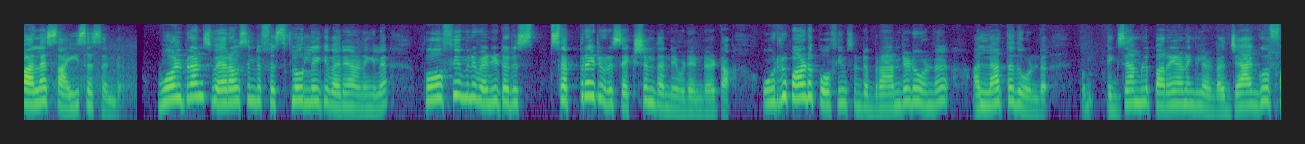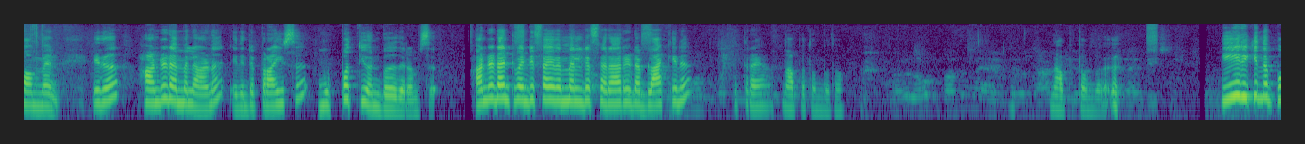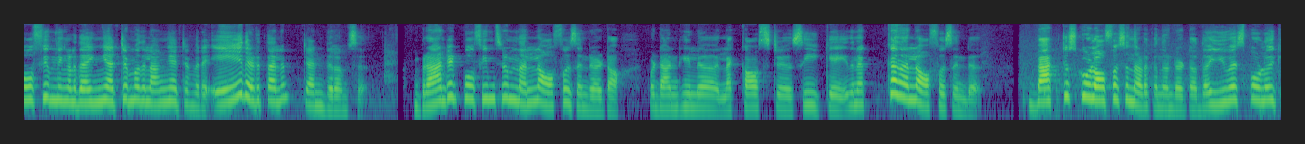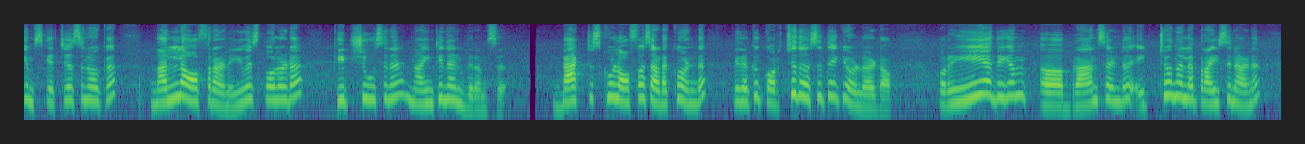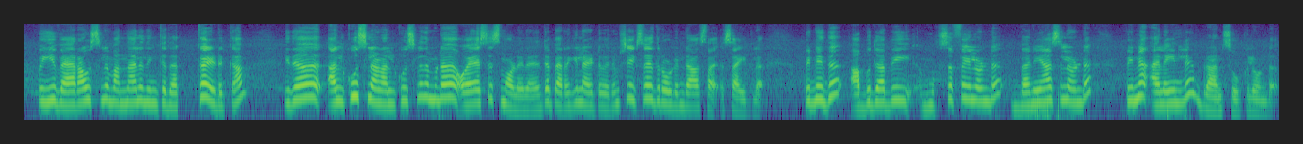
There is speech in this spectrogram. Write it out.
പല സൈസസ് ഉണ്ട്. വേൾഡ് ബ്രാൻഡ്സ് വെയർ ഹൗസിന്റെ ഫസ്റ്റ് ഫ്ലോറിലേക്ക് വരികയാണെങ്കിൽ പെർഫ്യൂമിന് വേണ്ടിയിട്ട് ഒരു സെപ്പറേറ്റ് ഒരു സെക്ഷൻ തന്നെ ഇവിടെ ഉണ്ട് കേട്ടോ. ഒരുപാട് പെർഫ്യൂംസ് ഉണ്ട് ബ്രാൻഡഡും ഉണ്ട് അല്ലാത്തതും ഉണ്ട്. ഇപ്പം എക്സാമ്പിൾ പറയുകയാണെങ്കിൽ ഉണ്ടോ ജാഗോ ഫോർ മെൻ ഇത് ഹൺഡ്രഡ് എം എൽ ആണ്. ഇതിന്റെ പ്രൈസ് മുപ്പത്തി ഒൻപത് dirhams hundred and twenty five M എല്ലിന്റെ ഫെറാറിയുടെ ബ്ലാക്കിന് എത്രയാ? നാൽപ്പത്തൊമ്പതോ നാൽപ്പത്തൊമ്പത് ഈ ഇരിക്കുന്ന പെർഫ്യൂം നിങ്ങൾ ഇങ്ങേ അറ്റം മുതൽ അങ്ങേ അറ്റം വരെ ഏതെടുത്താലും ടെൻ ദിറംസ് ബ്രാൻഡഡ് പെർഫ്യൂംസിനും നല്ല ഓഫേഴ്സ് ഉണ്ട് കേട്ടോ. ഇപ്പോൾ ഡൺഹിൽ ലക്കോസ്റ്റ് സി കെ ഇതിനൊക്കെ നല്ല ഓഫേഴ്സ് ഉണ്ട്. ബാക്ക് ടു സ്കൂൾ ഓഫേഴ്സ് നടക്കുന്നുണ്ട് കേട്ടോ. അത് യു എസ് പോളോയ്ക്കും സ്കെച്ചേഴ്സിനും ഒക്കെ നല്ല ഓഫറാണ് യു എസ് പോളോയുടെ kid ഷൂസിന് ninety nine dirhams back to school offers അടക്കമുണ്ട്. ഇതൊക്കെ കുറച്ച് ദിവസത്തേക്കേ ഉള്ളൂ കേട്ടോ. കുറേ അധികം ബ്രാൻഡ്സ് ഉണ്ട്. ഏറ്റവും നല്ല പ്രൈസിനാണ് അപ്പോൾ ഈ വെയർ ഹൗസിൽ വന്നാൽ നിങ്ങൾക്ക് ഇതൊക്കെ എടുക്കാം. ഇത് അൽക്കൂസിലാണ്. അൽക്കൂസിൽ നമ്മുടെ ഒ എസ് എസ് മോളിൽ അതിന്റെ പിറകിലായിട്ട് വരും ഷെയ്ഖ് സൈദ് റോഡിന്റെ ആ സൈഡിൽ പിന്നെ ഇത് അബുദാബി മുസഫയിലുണ്ട് ബനിയാസിലുണ്ട് പിന്നെ അലൈനിൽ ബ്രാൻഡ് സൂക്കിലുണ്ട്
